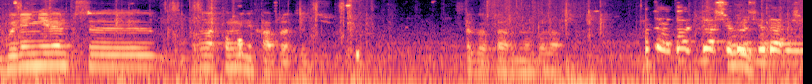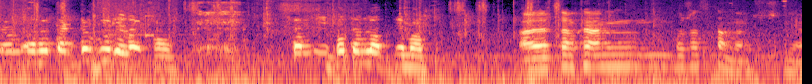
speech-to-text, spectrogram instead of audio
Ogólnie nie wiem, czy można kominy wlecieć. Z tego czarnego lasu. Tak, tak, da się, da się, da się. One tak do góry lecą. Tam i potem lot nie ma. Ale tam chyba nie można stanąć, czy nie?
